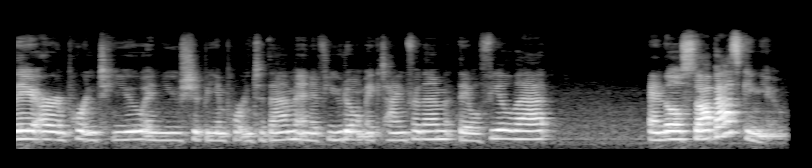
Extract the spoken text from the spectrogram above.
They are important to you and you should be important to them. And if you don't make time for them, they will feel that and they'll stop asking you.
